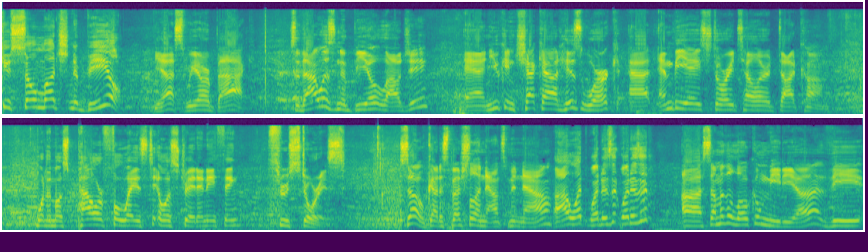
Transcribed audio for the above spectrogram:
Thank you so much, Nabil. Yes, we are back. So that was Nabil Lauji, and you can check out his work at mbastoryteller.com. One of the most powerful ways to illustrate anything through stories. So, got a special announcement now. Uh, what, what is it? What is it? Uh, some of the local media, the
